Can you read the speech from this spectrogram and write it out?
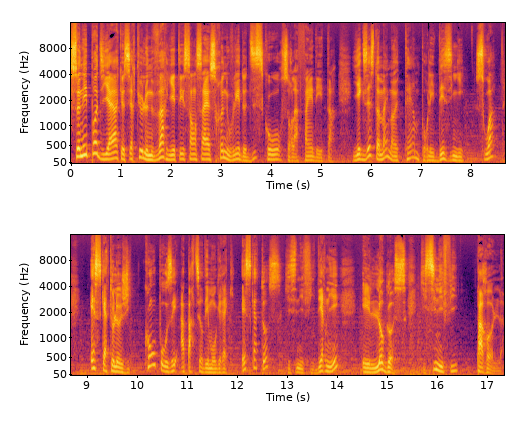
Ce n'est pas d'hier que circule une variété sans cesse renouvelée de discours sur la fin des temps. Il existe même un terme pour les désigner, soit eschatologie, composée à partir des mots grecs eschatos, qui signifie dernier, et logos, qui signifie parole.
